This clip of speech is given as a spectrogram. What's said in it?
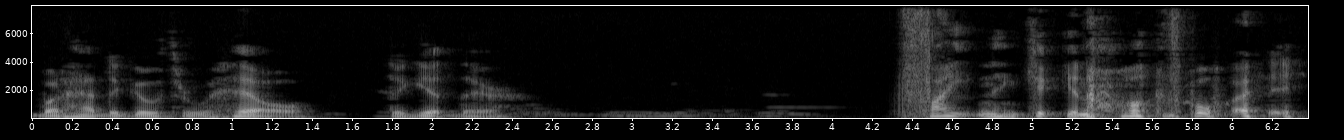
but had to go through hell to get there? Fighting and kicking all the way.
